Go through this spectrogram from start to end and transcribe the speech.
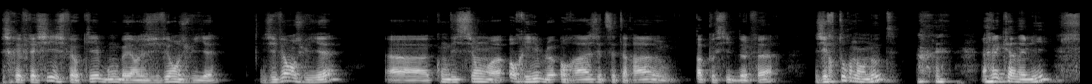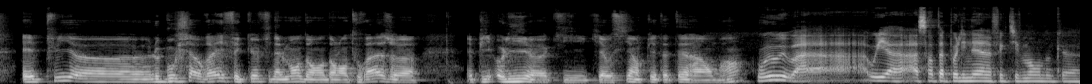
je réfléchis, je fais OK, bon, ben j'y vais en juillet. J'y vais en juillet. Euh, conditions horribles, orage, etc. Pas possible de le faire. J'y retourne en août avec un ami. Et puis euh, le bouche à oreille fait que finalement dans, dans l'entourage et puis Oli euh, qui, qui a aussi un pied à terre à Embrun. Oui, oui, bah, oui à, Saint-Apollinaire effectivement. Donc. Euh...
